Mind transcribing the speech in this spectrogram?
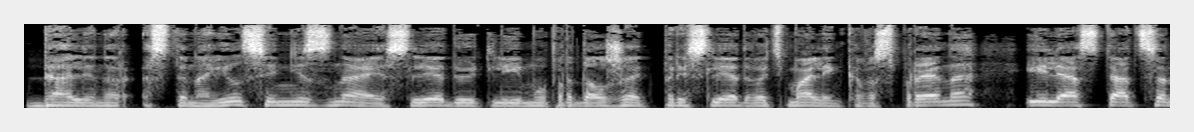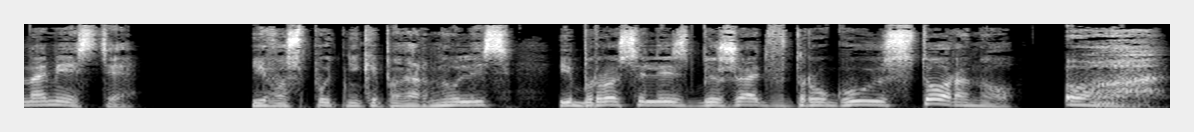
Далинор остановился, не зная, следует ли ему продолжать преследовать маленького спрена или остаться на месте. Его спутники повернулись и бросились бежать в другую сторону. Ох!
